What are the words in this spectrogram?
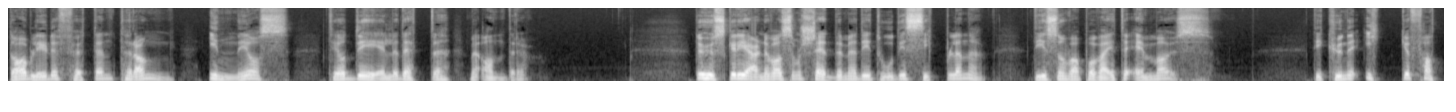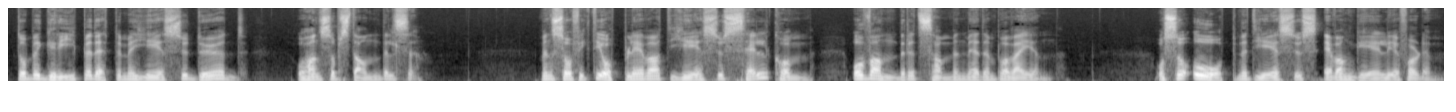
da blir det født en trang inni oss til å dele dette med andre. Du husker gjerne hva som skjedde med de to disiplene, de som var på vei til Emmaus. De kunne ikke fatte og begripe dette med Jesu død og hans oppstandelse. Men så fikk de oppleve at Jesus selv kom og vandret sammen med dem på veien. Og så åpnet Jesus evangeliet for dem.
